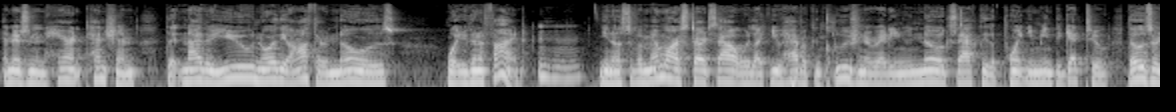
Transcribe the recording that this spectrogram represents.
and there's an inherent tension that neither you nor the author knows what you're going to find. Mm-hmm. You know, so if a memoir starts out where like you have a conclusion already and you know exactly the point you mean to get to, those are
